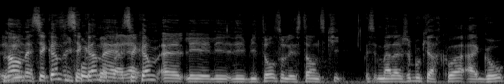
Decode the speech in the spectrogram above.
Non, mais c'est comme, c'est faut le comme, euh, c'est comme euh, les, les, les Beatles ou les Stones. Qui, c'est Malajube ou Carquois, à go.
